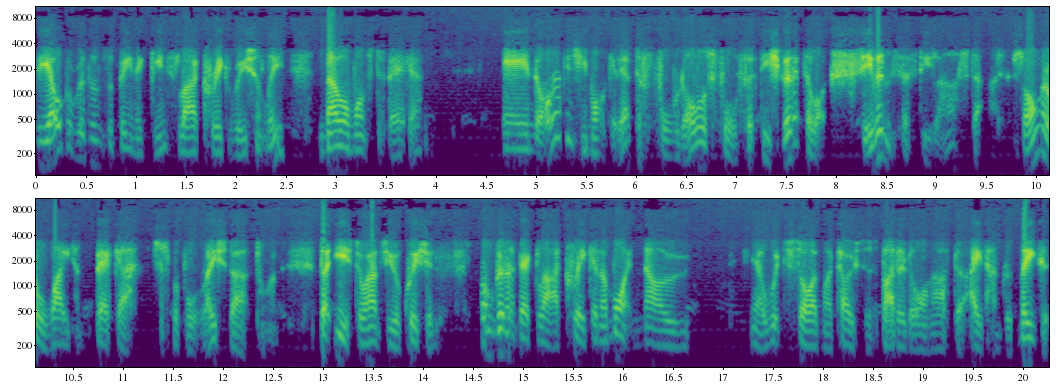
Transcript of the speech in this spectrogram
the algorithms have been against La Crique recently. No one wants to back her. And I reckon she might get out to four dollars, four fifty. She got out to like seven fifty last start. So I'm going to wait and back her just before race start time. But yes, to answer your question, I'm going to back La Crique, and I might know, you know, which side my toast is buttered on after 800 metres.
